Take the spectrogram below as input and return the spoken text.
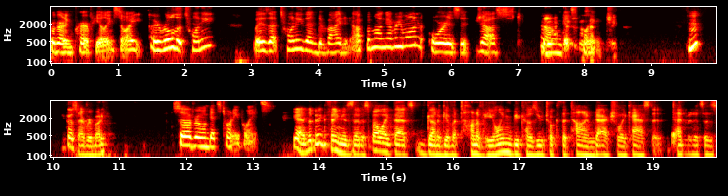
regarding prayer of healing. So I I rolled a twenty, but is that twenty then divided up among everyone, or is it just no, everyone gets it twenty? everybody. Hmm? It goes to everybody. So everyone gets twenty points. Yeah, the big thing is that a spell like that's gonna give a ton of healing because you took the time to actually cast it. Yeah. Ten minutes is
